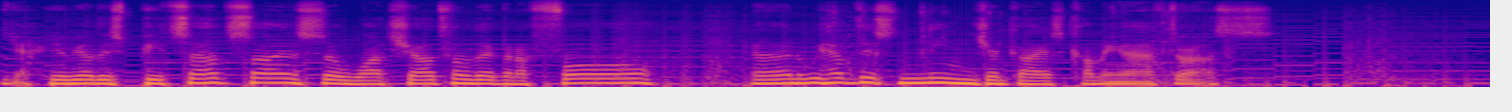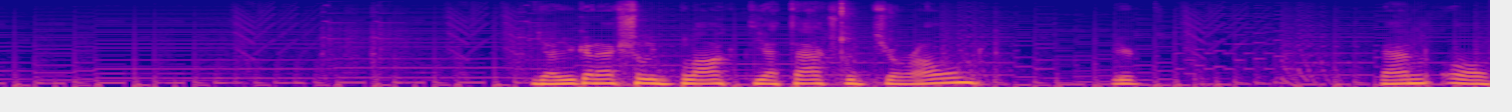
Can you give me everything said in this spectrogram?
Yeah, here we have these Pizza Hut signs, so watch out for them, they're gonna fall. And we have these ninja guys coming after us. Yeah, you can actually block the attacks with your own. You can, oh.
